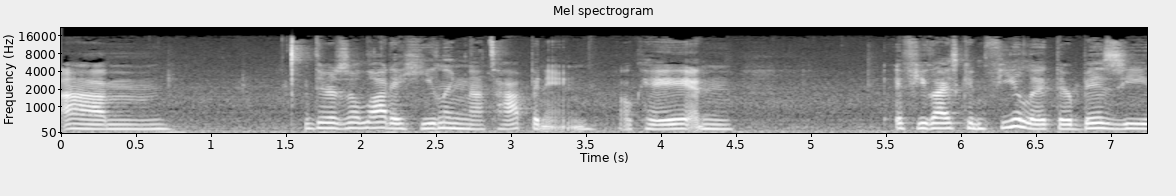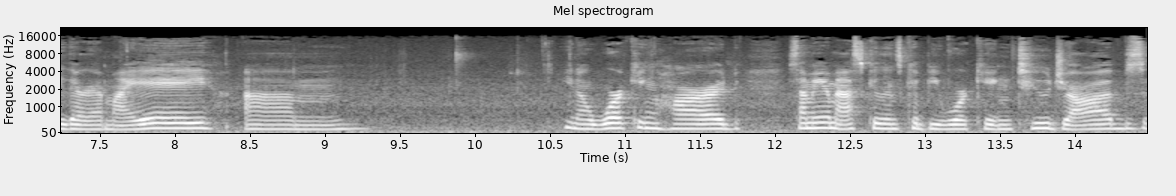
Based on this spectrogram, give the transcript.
um, there's a lot of healing that's happening, okay? And if you guys can feel it, they're busy, they're MIA, um, you know, working hard. Some of your masculines could be working two jobs,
